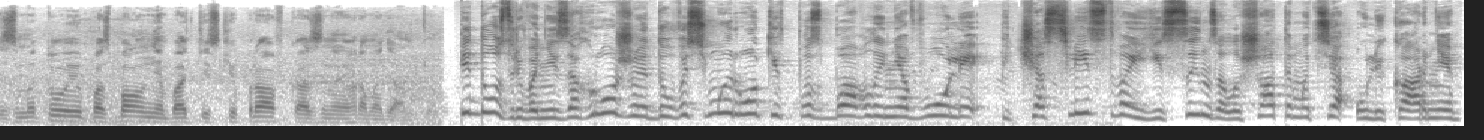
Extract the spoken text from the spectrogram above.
з метою позбавлення батьківських прав вказаної громадянки. Підозрюваній загрожує до восьми років позбавлення волі. Під час слідства її син залишатиметься у лікарні.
